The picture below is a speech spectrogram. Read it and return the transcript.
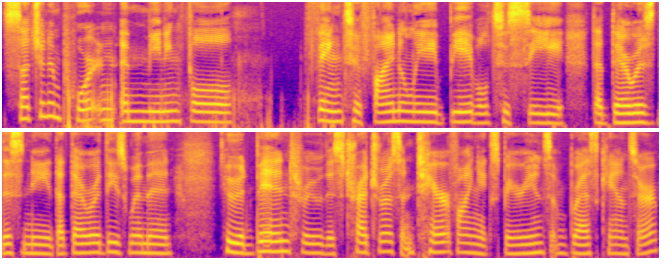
such an important and meaningful thing to finally be able to see that there was this need, that there were these women who had been through this treacherous and terrifying experience of breast cancer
